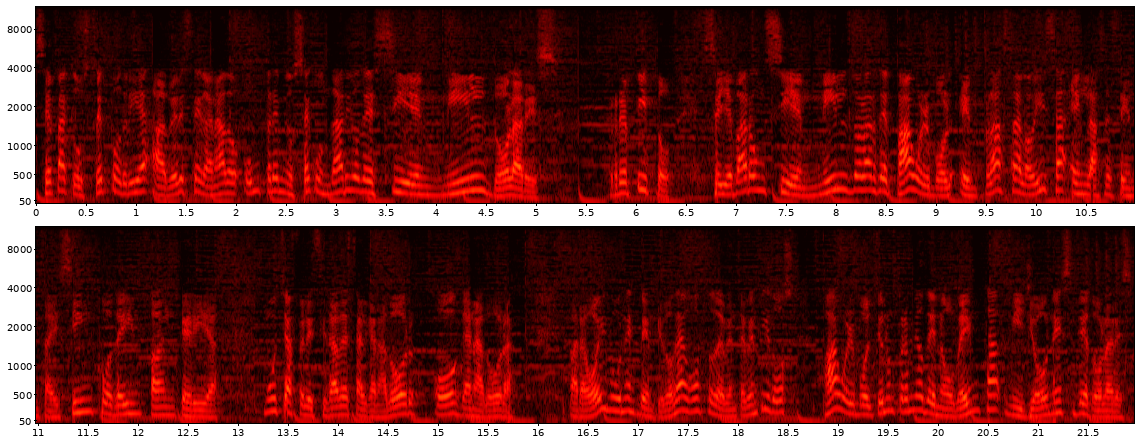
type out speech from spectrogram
sepa que usted podría haberse ganado un premio secundario de 100 mil dólares. Repito, se llevaron 100 mil dólares de Powerball en Plaza Loíza en la 65 de Infantería. Muchas felicidades al ganador o ganadora. Para hoy lunes 22 de agosto de 2022, Powerball tiene un premio de 90 millones de dólares.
